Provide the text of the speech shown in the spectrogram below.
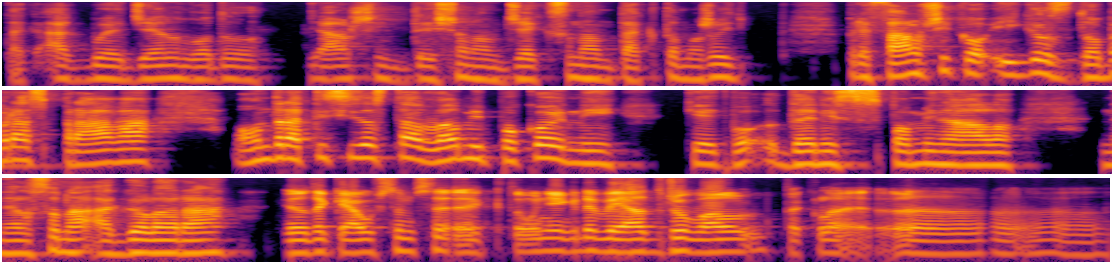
tak ak bude Jalen Waddle ďalším Deshanom Jacksonom, tak to môže byť pre fanúšikov Eagles dobrá správa. Ondra, ty si zostal veľmi pokojný, keď Denis spomínal Nelsona Aguilara. Jo, tak já už jsem se k tomu někde vyjadřoval takhle uh,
